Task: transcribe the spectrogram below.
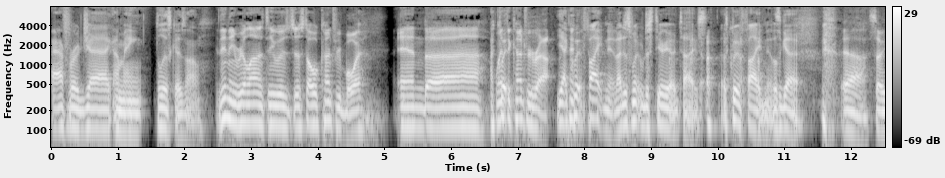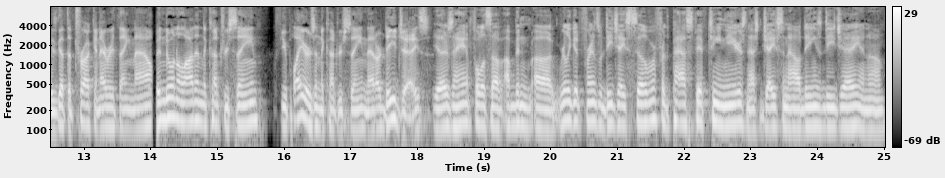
Afrojack. I mean, the list goes on. And then he realized he was just old country boy and uh, I went the country route. yeah, I quit fighting it. I just went with the stereotypes. Let's quit fighting it. Let's go. yeah. So he's got the truck and everything now. Been doing a lot in the country scene. A few players in the country scene that are DJs. Yeah, there's a handful of stuff. I've been uh, really good friends with DJ Silver for the past 15 years, and that's Jason Aldean's DJ. And um,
